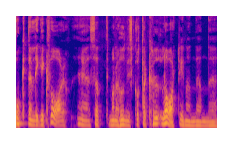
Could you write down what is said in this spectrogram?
och den ligger kvar, eh, så att man har hunnit skotta klart innan den, eh,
